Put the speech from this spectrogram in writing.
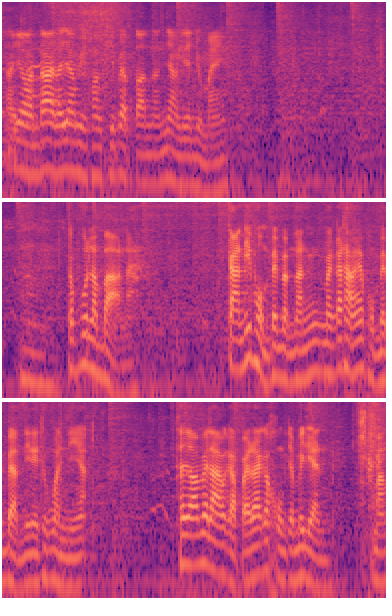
ถ้าย้อนได้แล้วยังมีความคิดแบบตอนนั้นอยากเรียนอยู่ไหม ก็พูดลำบากนะ การที่ผมเป็นแบบนั้นมันก็ทำให้ผมเป็นแบบนี้ในทุกวันนี้ ถ้าย้อนเวลากลับไปได้ก็คงจะไม่เรียนมั้ง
